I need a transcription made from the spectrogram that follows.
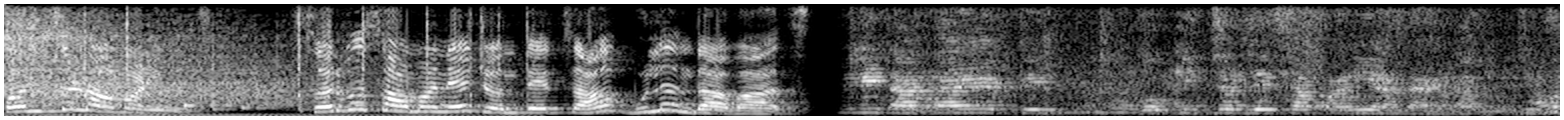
पंचनामा न्यूज सर्वसामान्य जनतेचा बुलंद आवाज. मिनट आता है फिर वो कीचड़ जैसा पानी आता है कादू जैसा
